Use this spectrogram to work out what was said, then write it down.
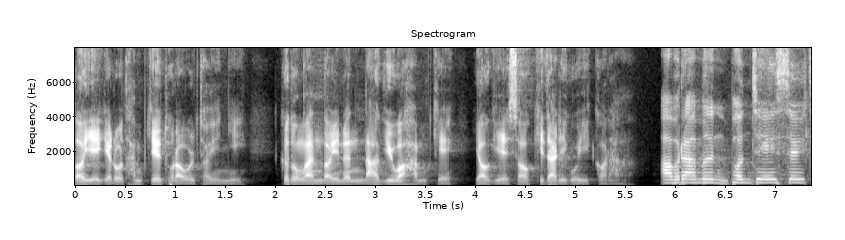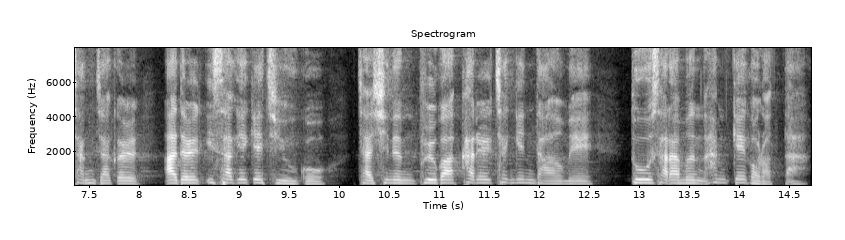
너희에게로 함께 돌아올 터이니 그동안 너희는 나귀와 함께 여기에서 기다리고 있거라. 아브라함은 번제에 쓸 장작을 아들 이삭에게 지우고 자신은 불과 칼을 챙긴 다음에 두 사람은 함께 걸었다.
